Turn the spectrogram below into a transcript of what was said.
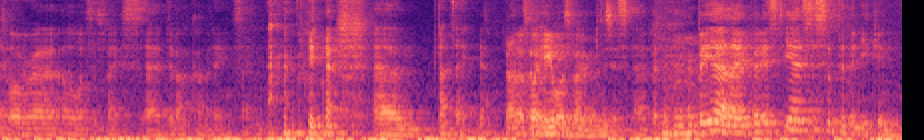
yeah. Or, uh, or what's his face? Uh, Divine Comedy, same. yeah. um, Dante, yeah. But, Dante. but he was very religious. Uh, but, but yeah, like, but it's yeah, it's just something that you can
